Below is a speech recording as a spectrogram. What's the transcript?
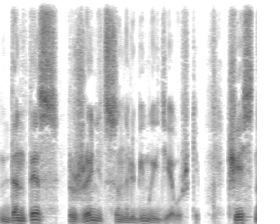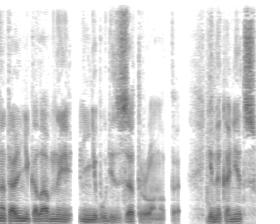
Дантес женится на любимой девушке. Честь Натальи Николаевны не будет затронута. И, наконец,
